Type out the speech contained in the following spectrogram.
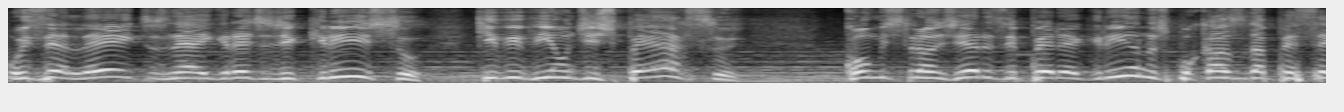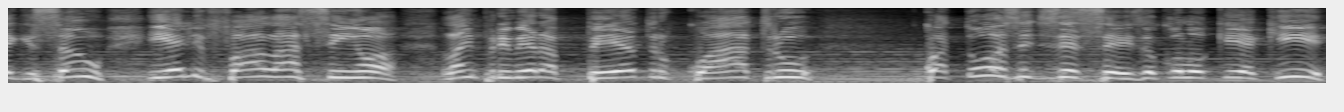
os eleitos, né, a igreja de Cristo, que viviam dispersos, como estrangeiros e peregrinos por causa da perseguição, e ele fala assim, ó, lá em 1 Pedro 4, 14 e 16, eu coloquei aqui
